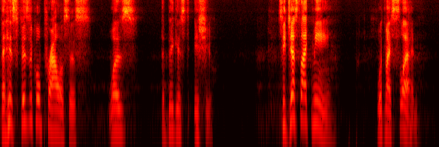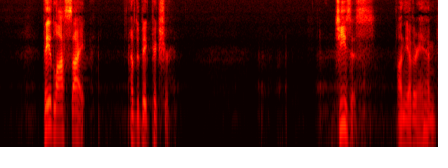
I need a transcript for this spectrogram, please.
that his physical paralysis was the biggest issue. See, just like me with my sled, they lost sight of the big picture. Jesus, on the other hand,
